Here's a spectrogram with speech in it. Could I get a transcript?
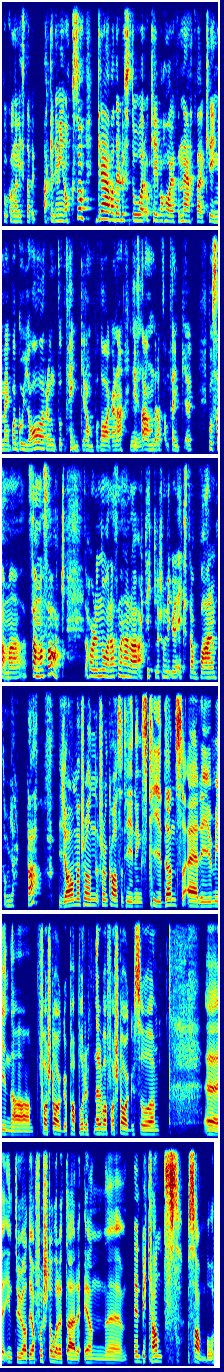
på Journalistakademin också. Gräva där du står, okej okay, vad har jag för nätverk kring mig? Vad går jag runt och tänker om på dagarna? Mm. Finns det andra som tänker på samma, samma sak. Har du några sådana här artiklar som ligger extra varmt om hjärtat? Ja, men från, från Kasatidningstiden så är det ju mina fars pappor När det var fars dag så eh, intervjuade jag första året där en, eh, en bekants sambo.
